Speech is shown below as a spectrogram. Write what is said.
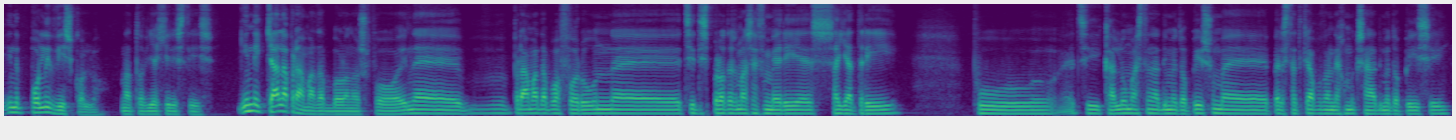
είναι πολύ δύσκολο να το διαχειριστείς. Είναι και άλλα πράγματα που μπορώ να σου πω. Είναι πράγματα που αφορούν ε, τις πρώτες μας εφημερίες σαν γιατροί, που έτσι καλούμαστε να αντιμετωπίσουμε περιστατικά που δεν έχουμε ξανααντιμετωπίσει.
